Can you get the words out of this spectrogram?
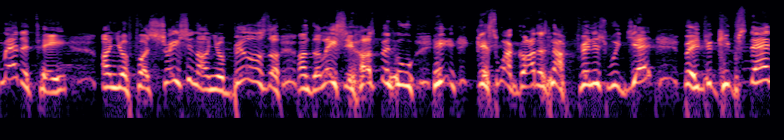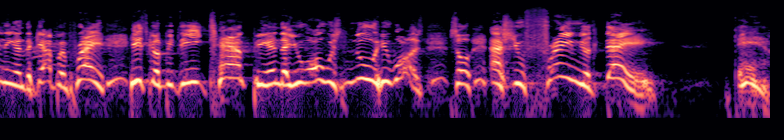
meditate on your frustration, on your bills, uh, on the lazy husband who, guess what, God is not finished with yet. But if you keep standing in the gap and praying, he's going to be the champion that you always knew he was. So as you frame your day, damn.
